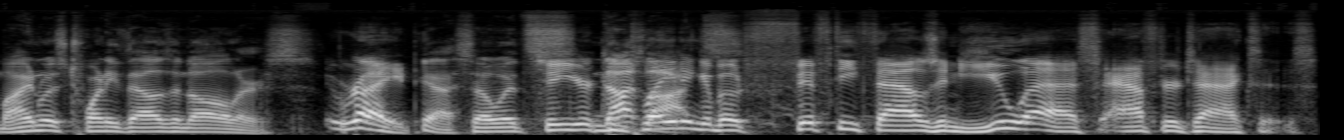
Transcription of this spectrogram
Mine was $20,000. Right. Yeah, so it's So you're not complaining lots. about 50,000 US after taxes.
